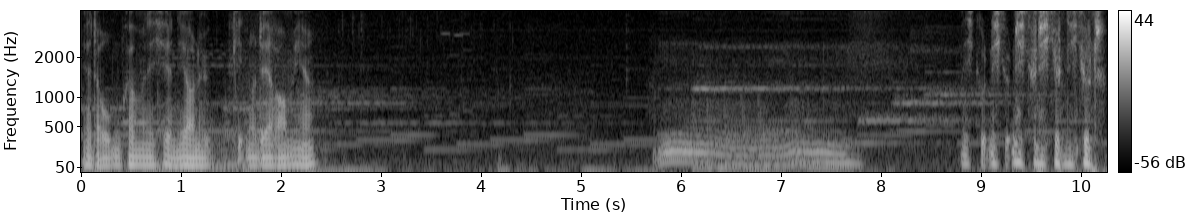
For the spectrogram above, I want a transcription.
Ja, da oben kommen wir nicht hin. Ja, nö, geht nur der Raum hier. Nicht gut, nicht gut, nicht gut, nicht gut, nicht gut.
